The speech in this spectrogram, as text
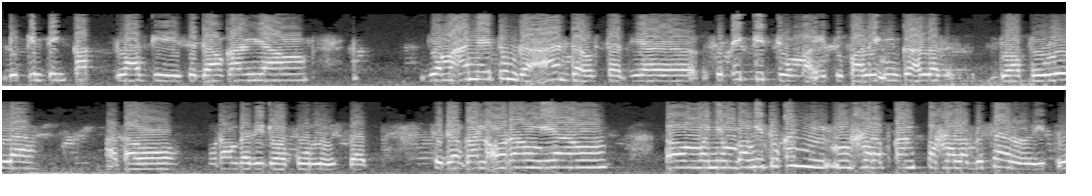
bikin tingkat lagi. Sedangkan yang jamaahnya itu nggak ada Ustaz. Ya sedikit cuma itu. Paling enggak lah 20 lah atau kurang dari 20 Ustaz. Sedangkan orang yang menyumbang itu kan mengharapkan pahala besar itu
